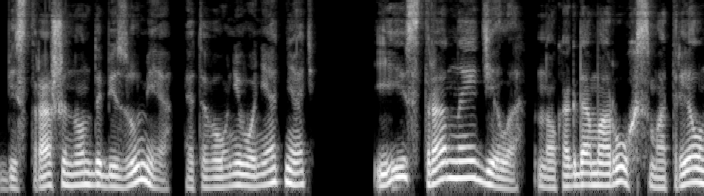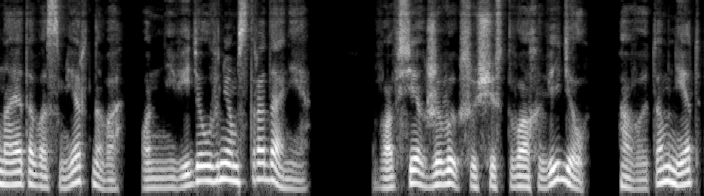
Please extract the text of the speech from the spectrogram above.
Бесстрашен он до безумия, этого у него не отнять. И странное дело, но когда Марух смотрел на этого смертного, он не видел в нем страдания. Во всех живых существах видел, а в этом нет.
